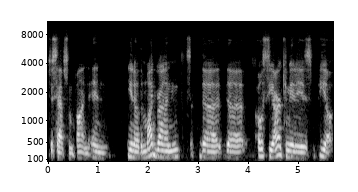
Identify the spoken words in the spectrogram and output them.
just have some fun. And you know, the mud run, the the OCR community is you know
